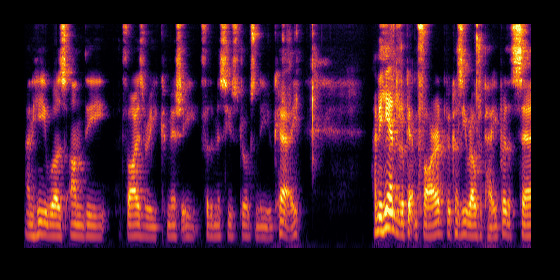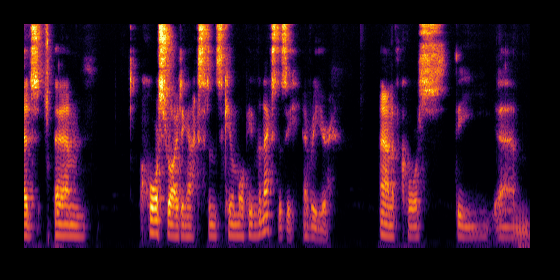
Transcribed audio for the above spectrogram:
and he was on the advisory committee for the misuse of drugs in the UK. And he ended up getting fired because he wrote a paper that said um, horse riding accidents kill more people than ecstasy every year. And of course, the um,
